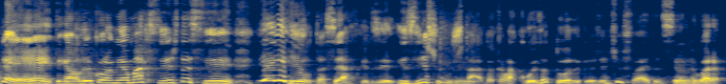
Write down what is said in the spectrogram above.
tem, tem aula de economia marxista, sim. E ele riu, tá certo? Quer dizer, existe um Estado, aquela coisa toda que a gente faz, etc. Uhum. Agora,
